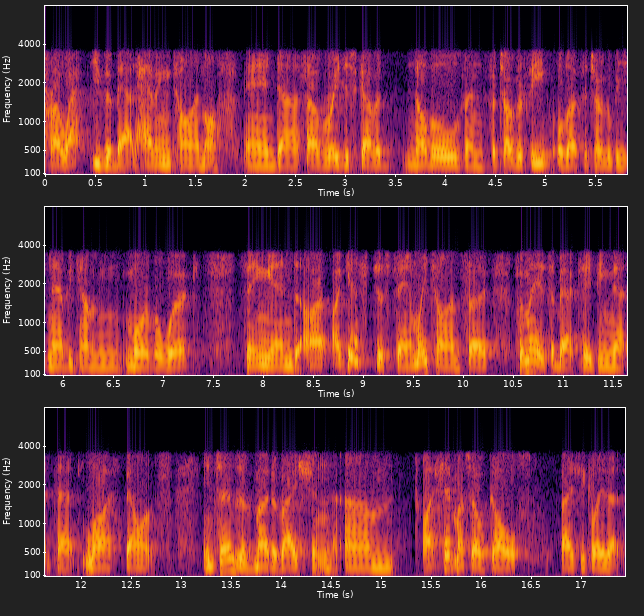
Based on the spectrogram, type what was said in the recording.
proactive about having time off, and uh, so I've rediscovered novels and photography. Although photography is now becoming more of a work thing, and I, I guess just family time. So for me, it's about keeping that that life balance. In terms of motivation, um, I set myself goals. Basically, that's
